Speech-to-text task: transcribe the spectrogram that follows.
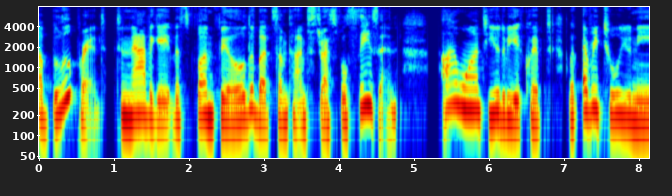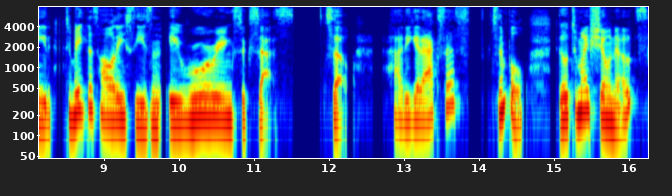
a blueprint to navigate this fun filled but sometimes stressful season. I want you to be equipped with every tool you need to make this holiday season a roaring success. So, how do you get access? Simple. Go to my show notes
